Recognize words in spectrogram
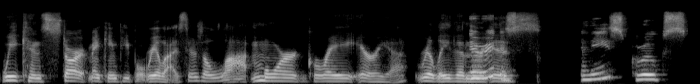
we can start making people realize there's a lot more gray area really than there, there is. is. And these groups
